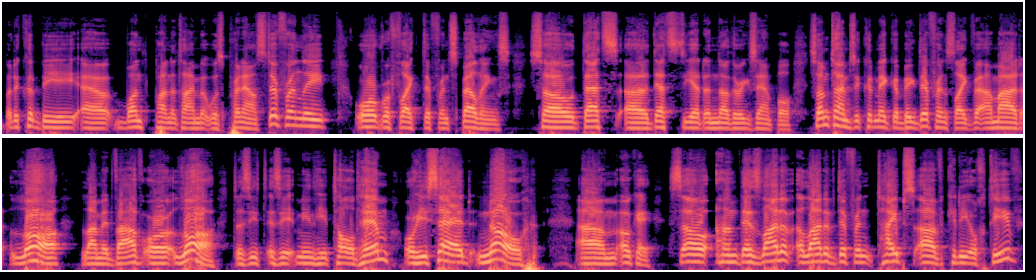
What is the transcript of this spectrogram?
but it could be uh, once upon a time it was pronounced differently or reflect different spellings. So that's uh, that's yet another example. Sometimes it could make a big difference, like ve'amad lo lamed vav or lo. Does he does it mean he told him or he said no? Um, okay, so um, there's a lot of a lot of different types of kiri uchtiv.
